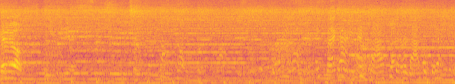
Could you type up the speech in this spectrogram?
head up. It's back on your it's back.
